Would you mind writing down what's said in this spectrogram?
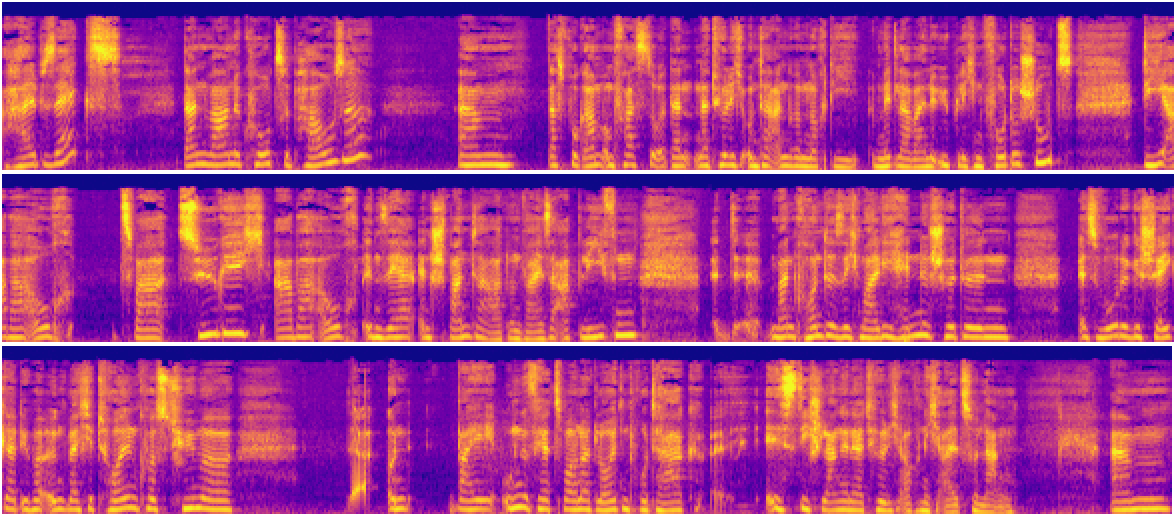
halb sechs. Dann war eine kurze Pause. Ähm, das Programm umfasste dann natürlich unter anderem noch die mittlerweile üblichen Fotoshoots, die aber auch zwar zügig, aber auch in sehr entspannter Art und Weise abliefen. Man konnte sich mal die Hände schütteln. Es wurde geschakert über irgendwelche tollen Kostüme. Und bei ungefähr 200 Leuten pro Tag äh, ist die Schlange natürlich auch nicht allzu lang. Ähm,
